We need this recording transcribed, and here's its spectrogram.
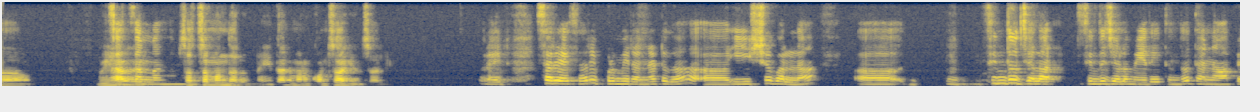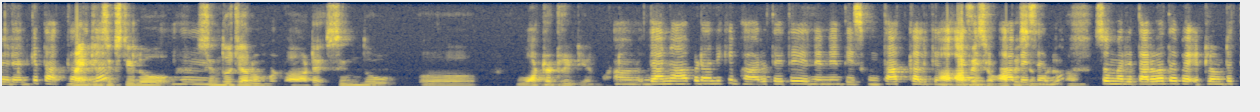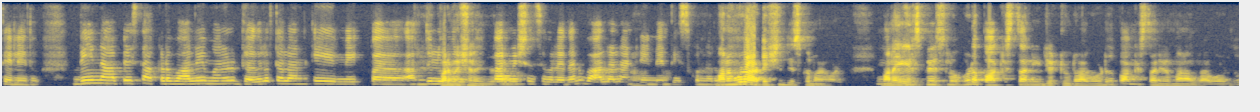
సత్సంబంధాలు ఉన్నాయి. దాన్ని మనం కొనసాగించాలి. రైట్ సరే సార్ ఇప్పుడు మీరు అన్నట్టుగా ఈ ఇష్యూ వల్ల సింధు జల సింధు జలం ఏదైతే ఉందో దాన్ని ఆపేయడానికి నైన్టీన్ సిక్స్టీలో ఉమ్, సింధు జలం అంటే సింధు వాటర్ ట్రీటీ అనమాట దాన్ని ఆపడానికి భారత్ అయితే నిర్ణయం తీసుకుంది. తాత్కాలికంగా ఆపేసాం ఆపేశాము. సో మరి తర్వాత ఎట్లా ఉంటుందో తెలియదు దీన్ని ఆపేస్తే అక్కడ వాళ్ళు ఏమన్నారు? గగలతలానికి మీకు ఇది. పర్మిషన్స్ ఇవ్వలేదని వాళ్ళు అలాంటి. నిర్ణయం తీసుకున్నారు. మనం కూడా ఆ డెసిషన్ తీసుకున్నాం. మన ఎయిర్ స్పేస్లో కూడా పాకిస్తానీ జట్లు రాకూడదు పాకిస్తానీ విమానాలు రాకూడదు.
